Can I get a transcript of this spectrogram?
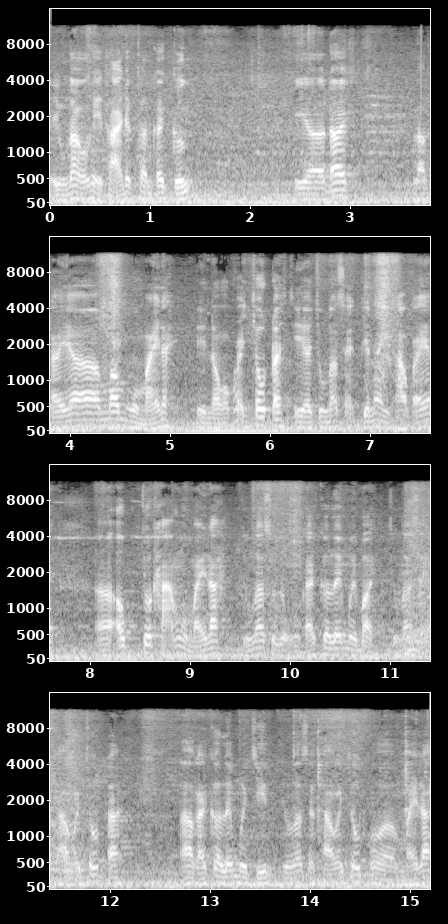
Để chúng ta có thể thái được thân cây cứng. Thì à, đây là cái mâm của máy này. Thì nó có cái chốt đây. Thì chúng ta sẽ tiến hành tháo cái ốc chốt hãm của máy ra. Chúng ta sử dụng cái cơ lê 17 chúng ta sẽ tháo cái chốt ra. À, cái cơ lên 19 chúng ta sẽ tháo cái chốt của máy ra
